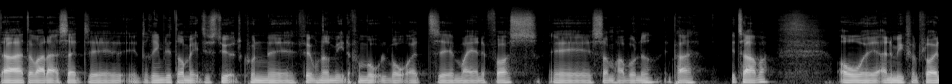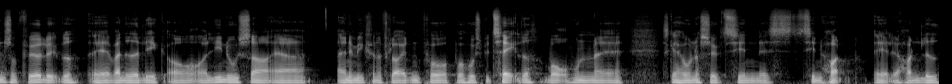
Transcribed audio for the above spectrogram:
der, der var der altså et, øh, et rimelig dramatisk styrt, kun øh, 500 meter fra mål, hvor at øh, Marianne Foss, øh, som har vundet et par etaper, og øh, Annemiek van Fløjten, som fører løbet, øh, var nede at ligge, og, og lige nu så er Annemiek van Fløjten på, på hospitalet, hvor hun øh, skal have undersøgt sin, øh, sin hånd, Øh, eller håndled,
